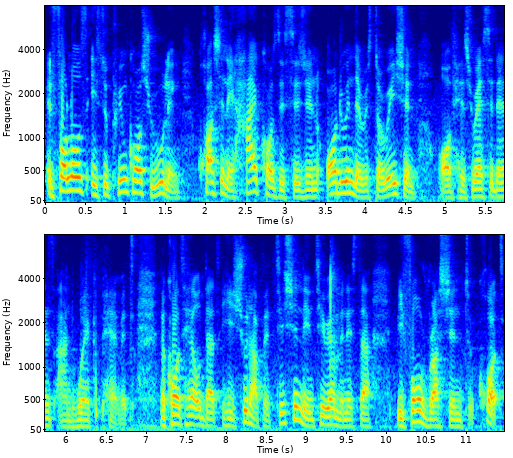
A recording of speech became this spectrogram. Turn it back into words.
It follows a Supreme Court ruling quashing a High Court decision ordering the restoration of his residence and work permit. The court held that he should have petitioned the Interior Minister before rushing to court.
